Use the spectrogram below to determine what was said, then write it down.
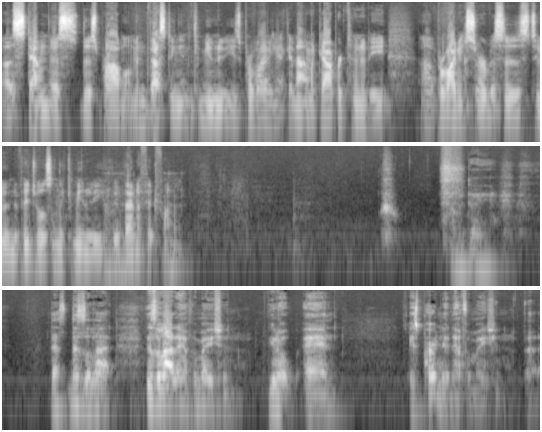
uh, stem this, this problem. Investing in communities, providing economic opportunity, uh, providing services to individuals in the community who could benefit from it. I'm gonna tell you, that's this is a lot. This is a lot of information, you know, and it's pertinent information. Uh,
